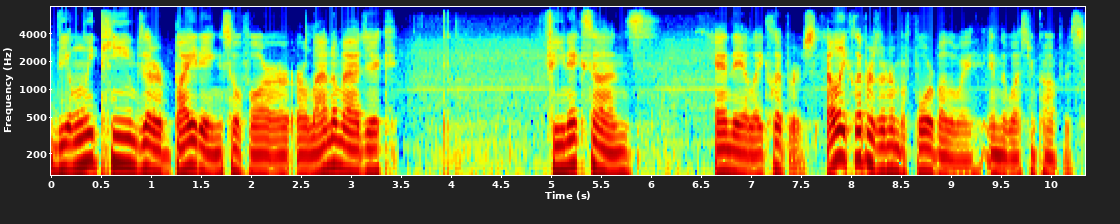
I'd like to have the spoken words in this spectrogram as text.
the only teams that are biting so far are Orlando Magic, Phoenix Suns, and the LA Clippers. LA Clippers are number four, by the way, in the Western Conference.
